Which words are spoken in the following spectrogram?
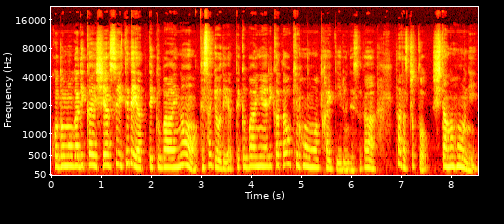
子供が理解しやすい手でやっていく場合の手作業でやっていく場合のやり方を基本は書いているんですがただちょっと下の方に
